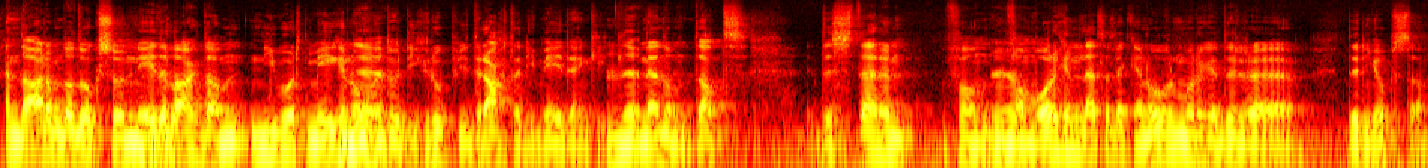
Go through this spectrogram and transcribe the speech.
En daarom dat ook zo'n nederlaag dan niet wordt meegenomen Nee. door die groep. Je draagt dat niet mee, denk ik. Nee. Net omdat de sterren van, Ja. van morgen letterlijk en overmorgen er, eh, er niet op staan.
